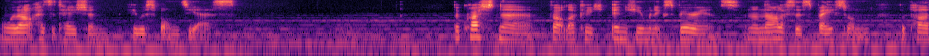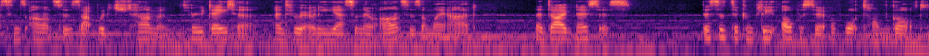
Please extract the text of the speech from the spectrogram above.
and without hesitation, he responds yes. The questionnaire felt like an inhuman experience, an analysis based on the person's answers that would determine, through data and through only yes or no answers, I might add, their diagnosis. This is the complete opposite of what Tom got.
